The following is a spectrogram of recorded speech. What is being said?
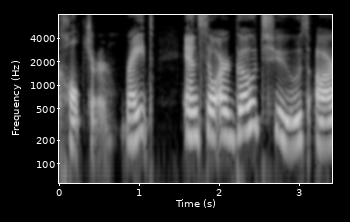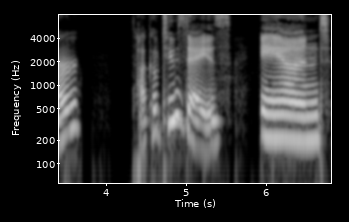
culture, right? And so our go tos are Taco Tuesdays, and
